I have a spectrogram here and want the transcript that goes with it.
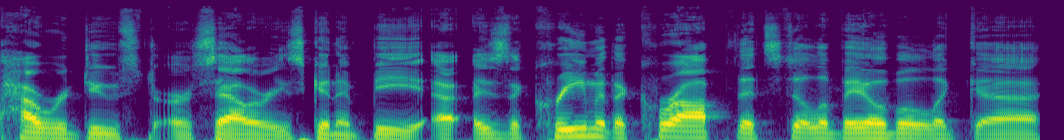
how reduced our salary is going to be. Uh, is the cream of the crop that's still available like uh,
